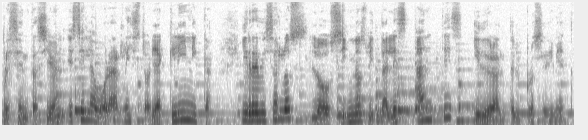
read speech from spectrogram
presentación es elaborar la historia clínica y revisar los, los, signos vitales antes y durante el procedimiento.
